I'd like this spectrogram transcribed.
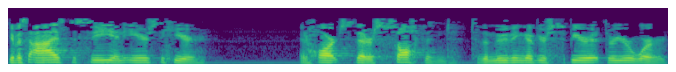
give us eyes to see and ears to hear? And hearts that are softened to the moving of your Spirit through your word.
